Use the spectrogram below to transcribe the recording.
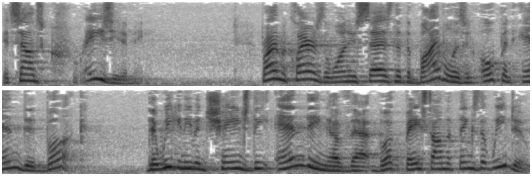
It sounds crazy to me. Brian McLaren is the one who says that the Bible is an open ended book, that we can even change the ending of that book based on the things that we do.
